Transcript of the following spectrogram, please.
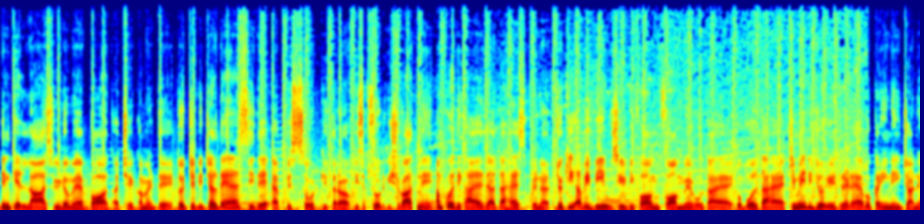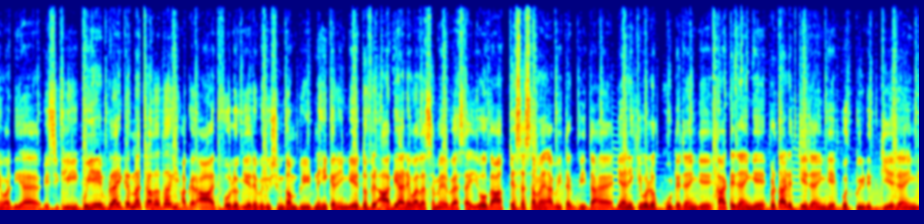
जिनके लास्ट वीडियो में बहुत अच्छे कमेंट थे। तो चलिए चलते हैं सीधे एपिसोड की तरफ़। इस एपिसोड की शुरुआत में हमको दिखाया जाता है स्पिनर जो की अभी भी उसी डिफॉर्म फॉर्म में होता है। वो बोलता है की मेरी जो हेटरेड है, वो कहीं नहीं जाने वाली है। बेसिकली वो ये इम्प्लाई करना चाहता था की अगर आज वो लोग ये रेवोल्यूशन कंप्लीट नहीं करेंगे तो फिर आगे आने वाला समय वैसा ही होगा, जैसा समय अभी तक बीता है। यानी कि वो लोग कूटे जाएँगे, काटे जाएँगे, प्रताड़ित किए जाएँगे, उत्पीड़ित किए जाएँगे।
